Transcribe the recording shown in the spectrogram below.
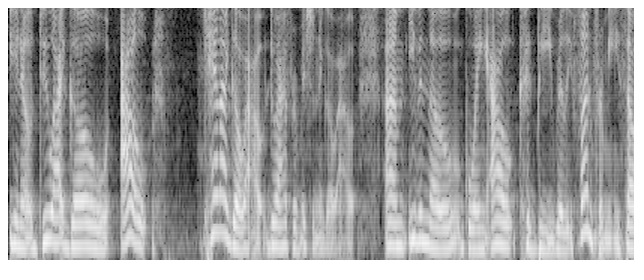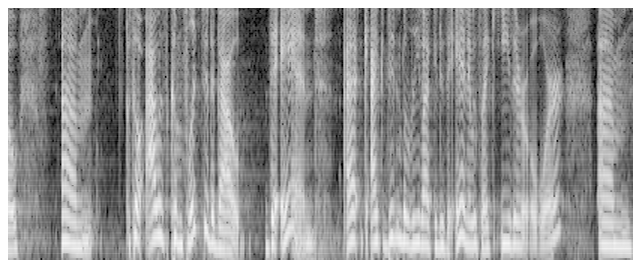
you know, do I go out? Can I go out? Do I have permission to go out? Um, even though going out could be really fun for me. So, um, so I was conflicted about the and. I, I didn't believe I could do the and. It was like either or. Um,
